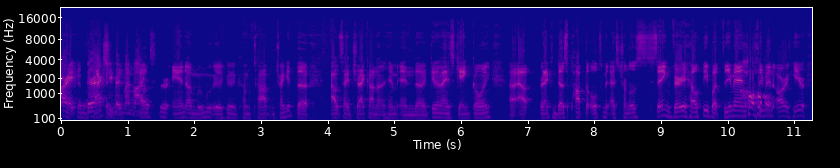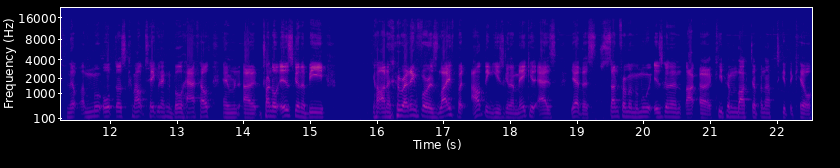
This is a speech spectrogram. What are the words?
all what's they're actually read my mind Alistar and Amumu is going to come top and try and get the outside track on him and uh, get a nice gank going. Uh, out, Renekton does pop the ultimate as Trundle's staying very healthy, but three men three men Oh. are here. And the Amumu ult does come out, take Renekton below half health, and uh, Trundle is going to be on a running for his life, but I don't think he's gonna make it. As yeah, the Sun from Amumu is gonna uh, keep him locked up enough to get the kill,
